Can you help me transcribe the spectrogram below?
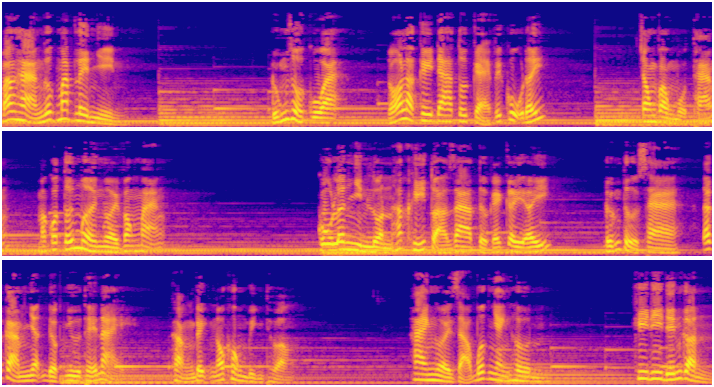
Bác Hà ngước mắt lên nhìn. "Đúng rồi cụ ạ, đó là cây đa tôi kể với cụ đấy." Trong vòng một tháng mà có tới 10 người vong mạng. Cụ Lân nhìn luồn hắc khí tỏa ra từ cái cây ấy, đứng từ xa đã cảm nhận được như thế này, khẳng định nó không bình thường. Hai người dạo bước nhanh hơn. Khi đi đến gần,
